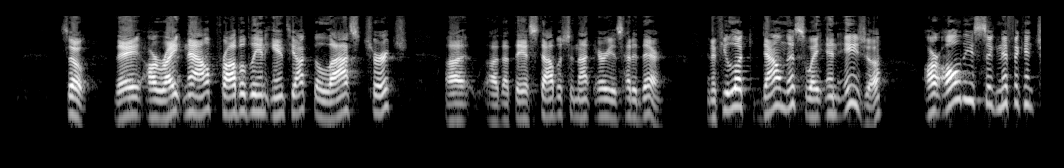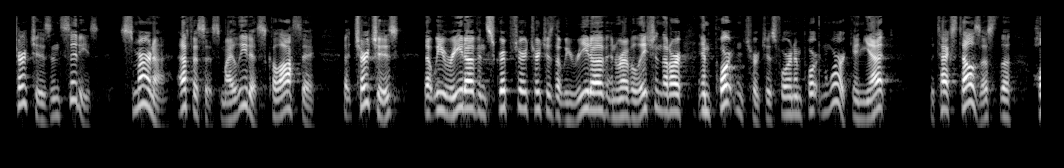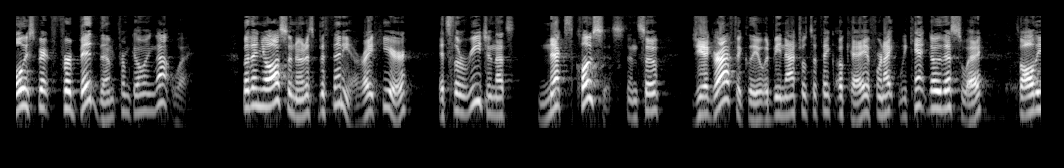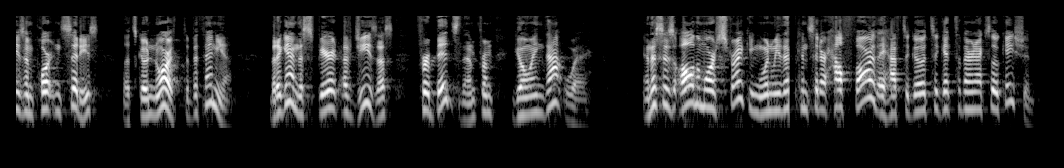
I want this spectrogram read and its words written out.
So they are right now probably in Antioch. The last church uh, uh, that they established in that area is headed there. And if you look down this way in Asia, are all these significant churches and cities Smyrna, Ephesus, Miletus, Colossae, uh, churches that we read of in Scripture, churches that we read of in Revelation that are important churches for an important work. And yet, the text tells us the Holy Spirit forbid them from going that way. But then you'll also notice Bithynia, right here. It's the region that's next closest. And so, geographically, it would be natural to think okay, if we're not, we can't go this way to all these important cities, let's go north to Bithynia. But again, the Spirit of Jesus forbids them from going that way. And this is all the more striking when we then consider how far they have to go to get to their next location.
